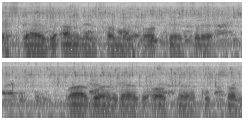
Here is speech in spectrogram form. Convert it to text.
This guy's the Anglin family out there today. Well, go on guys, out cook some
